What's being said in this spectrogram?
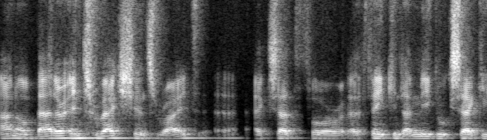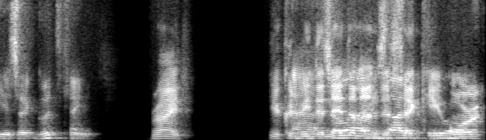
I don't know, better interactions, right? Uh, except for uh, thinking that Miiguk Seki is a good thing. Right. You could be uh, the so Netherlands Seki or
